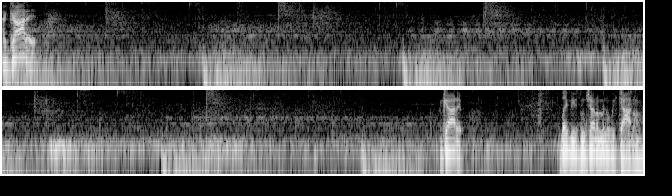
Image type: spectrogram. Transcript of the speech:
I got it. Got it. Ladies and gentlemen, we got him.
